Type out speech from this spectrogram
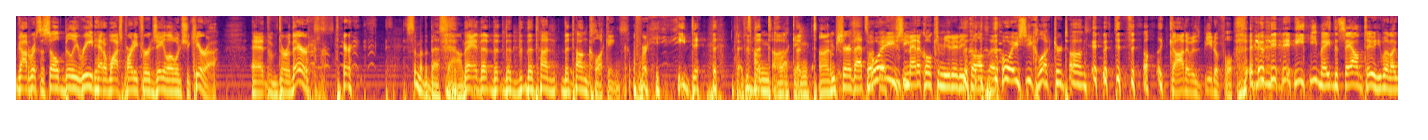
God rest his soul, Billy Reed had a watch party for J Lo and Shakira, uh, and they're there. They're, Some of the best sound. Man, the the, the, the tongue the tongue clucking he, did the, the, tongue clucking. the tongue. I'm sure that's the what way the she medical community calls it. the way she clucked her tongue. oh, God, it was beautiful. he, he made the sound too. He went like,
